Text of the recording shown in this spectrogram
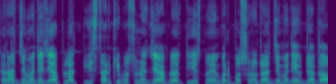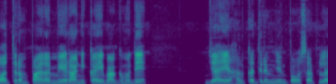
तर राज्यामध्ये जे आपला तीस तारखेपासूनच जे आपला तीस नोव्हेंबरपासूनच राज्यामध्ये ढगा वातावरण पाहायला मिळेल आणि काही भागामध्ये जे आहे हलका ते रिमझिम पाऊस आपल्याला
